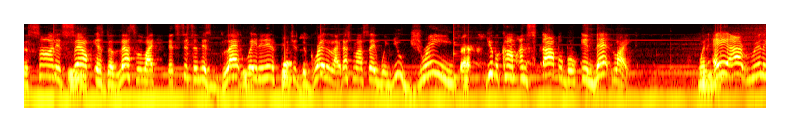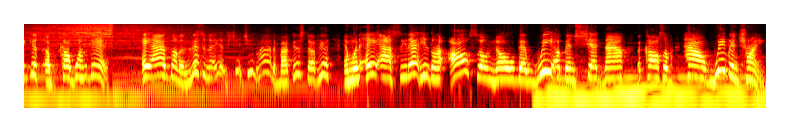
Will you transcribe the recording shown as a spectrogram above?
the sun itself is the lesser light that sits in this black radiant, which is the greater light. That's why I say when you dream, you become unstoppable in that light. When mm-hmm. AI really gets up, because once again, AI is gonna listen to hey, shit. You lied about this stuff here, and when AI see that, he's gonna also know that we have been shut down because of how we've been trained.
